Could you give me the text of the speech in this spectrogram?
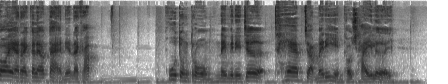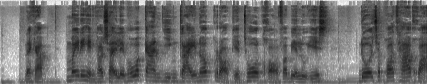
ก้อยอะไรก็แล้วแต่เนี่ยนะครับพูดตรงๆในเมนเจอร์แทบจะไม่ได้เห็นเขาใช้เลยนะครับไม่ได้เห็นเขาใช้เลยเพราะว่าการยิงไกลนอกกรอบเขตโทษของฟาเบียลูอิสโดยเฉพาะเท้าขวา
